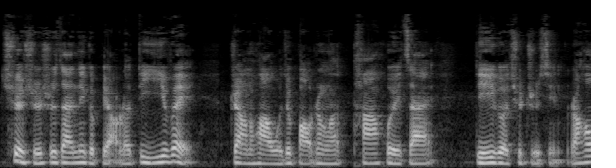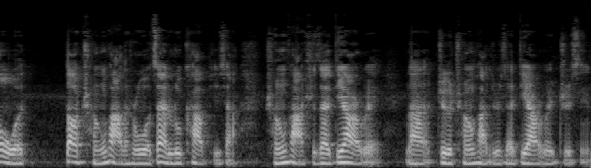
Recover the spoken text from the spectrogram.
确实是在那个表的第一位，这样的话我就保证了它会在第一个去执行，然后我。到乘法的时候，我再 look up 一下，乘法是在第二位，那这个乘法就是在第二位执行。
